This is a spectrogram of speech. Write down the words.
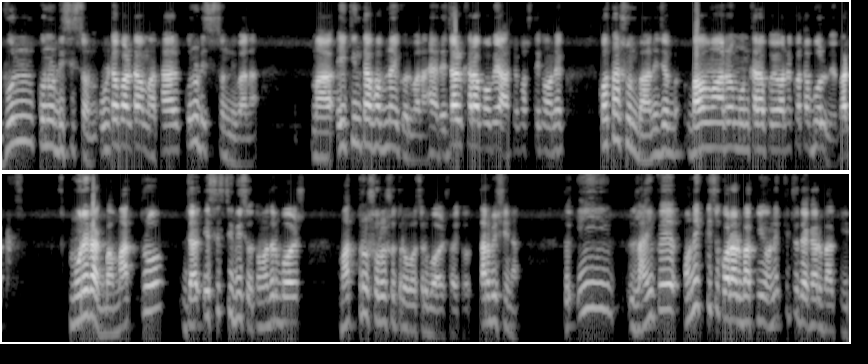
ভুল কোন ডিসিশন উল্টাপাল্টা মাথার কোন ডিসিশন নিবা না। এই চিন্তা ভাবনাই করবা না। হ্যাঁ, রেজাল্ট খারাপ হবে আশেপাশ থেকে অনেক কথা শুনবা। নিজের বাবা-মারও মন খারাপ হয়ে অনেক কথা বলবে। বাট মনে রাখবা মাত্র যা এসএসসি দিছো তোমাদের বয়স মাত্র ১৬-১৭ বছর বয়স হয়তো। তার বেশি না। তো এই লাইফে অনেক কিছু করার বাকি, অনেক কিছু দেখার বাকি।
